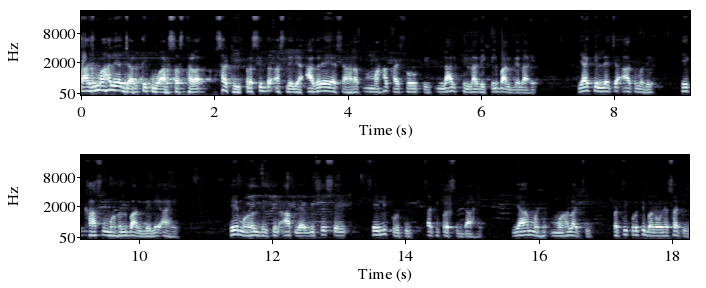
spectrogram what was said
ताजमहाल या जागतिक वारसा स्थळासाठी प्रसिद्ध असलेल्या आग्रा या शहरात महाकाय स्वरूपी लाल किल्ला देखील बांधलेला आहे. या किल्ल्याच्या आतमध्ये हे खास महल बांधलेले आहे. हे महल देखील आपल्या विशेष शैलीकृतीसाठी प्रसिद्ध आहे. या मह महलाची प्रतिकृती बनवण्यासाठी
